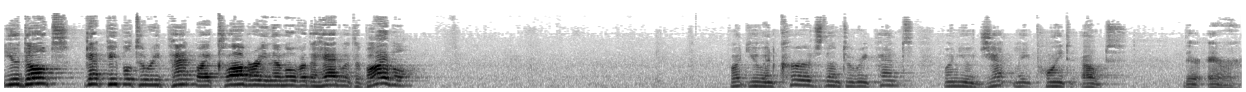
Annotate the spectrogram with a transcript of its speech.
You don't get people to repent by clobbering them over the head with the Bible. But you encourage them to repent when you gently point out their error.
